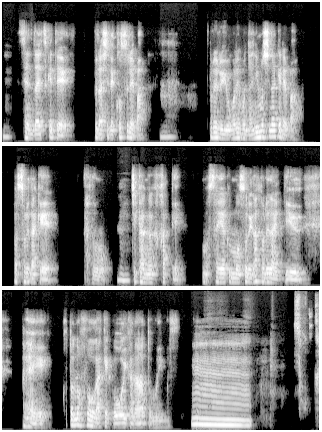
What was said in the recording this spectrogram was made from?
うん洗剤つけてブラシでこすれば、あ取れる汚れも何もしなければ、まあ、それだけ、あの、うん。時間がかかって、もう最悪もうそれが取れないっていう、はい、ことの方が結構多いかなと思います。うーん。そうか。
